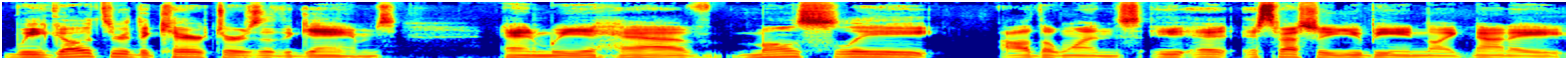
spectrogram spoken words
we go through the characters of the games and we have mostly all the ones especially you being like not a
